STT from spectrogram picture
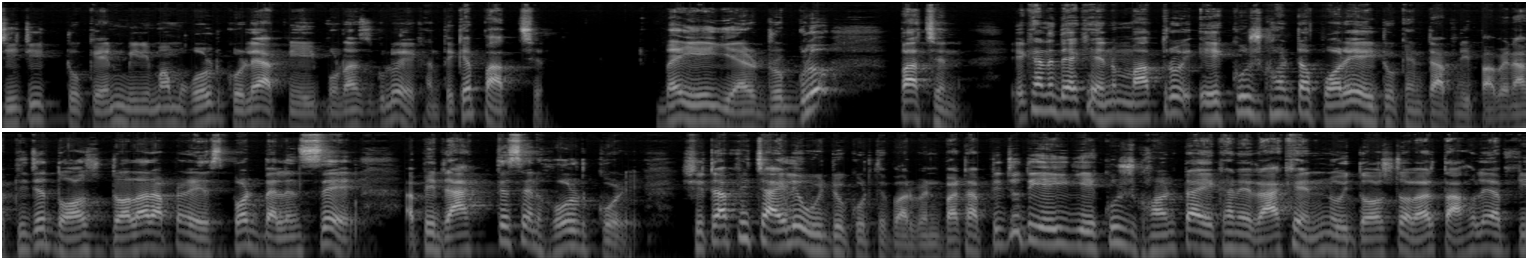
জিটি টোকেন মিনিমাম হোল্ড করলে আপনি এই বোনাসগুলো এখান থেকে পাচ্ছেন বা এই এয়ারড্রপগুলো পাচ্ছেন। এখানে দেখেন মাত্র একুশ ঘণ্টা পরে এই টোকেনটা আপনি পাবেন। আপনি যে দশ ডলার আপনার স্পট ব্যালেন্সে আপনি রাখতেছেন হোল্ড করে, সেটা আপনি চাইলে উইড্রো করতে পারবেন। বাট আপনি যদি এই একুশ ঘণ্টা এখানে রাখেন ওই দশ ডলার তাহলে আপনি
